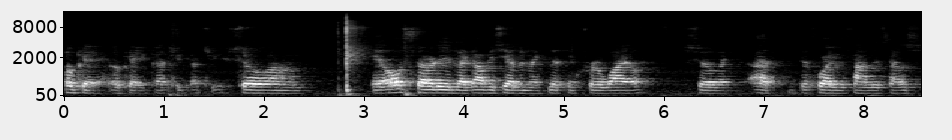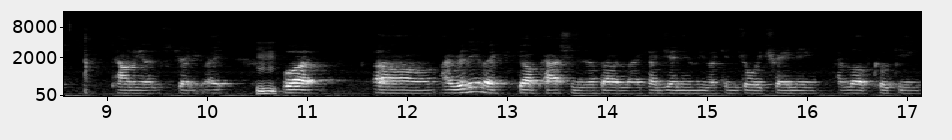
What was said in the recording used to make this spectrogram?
Okay, okay, got you, got you. So um, it all started like obviously I've been like lifting for a while. So like I, before I even found this, I was counting on this journey, right? Mhm. But um, I really like got passionate about. Like I genuinely like enjoy training. I love cooking.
